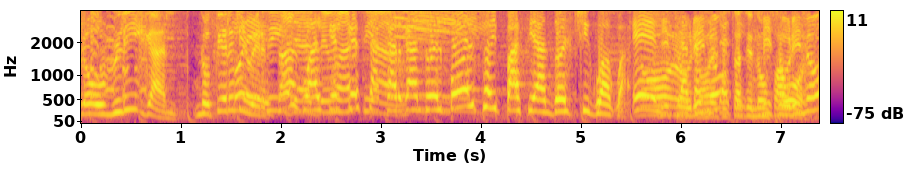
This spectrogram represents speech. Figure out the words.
Lo obligan. No tiene Por eso, libertad. igual es que el que está cargando el bolso y paseando el chihuahua. Él Mi está sobrino, no, se está haciendo un mi favor. sobrino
